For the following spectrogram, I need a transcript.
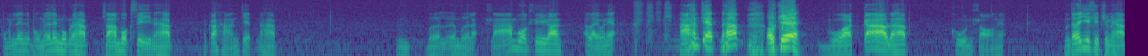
ผมไม่ได้เล่นผมไม่ได้เล่นมุกนะครับสามบวกสี่นะครับ แล้วก็หารเจ็ดนะครับอืมเบอร์เริ่มเบอร์แล้วสามบวกสี่ก่อนอะไรวะเนี่ย หารเจ็ดนะครับ โอเค บวกเก้านะครับ คูณสองเนี่ย มันจะได้ยี่สิบใช่ไหมครับ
